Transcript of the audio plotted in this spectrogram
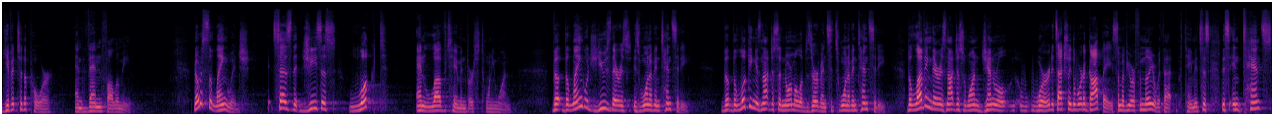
give it to the poor, and then follow me. Notice the language. It says that Jesus looked and loved him in verse 21. The, the language used there is, is one of intensity. The, the looking is not just a normal observance, it's one of intensity. The loving there is not just one general word, it's actually the word agape. Some of you are familiar with that term. It's this, this intense,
